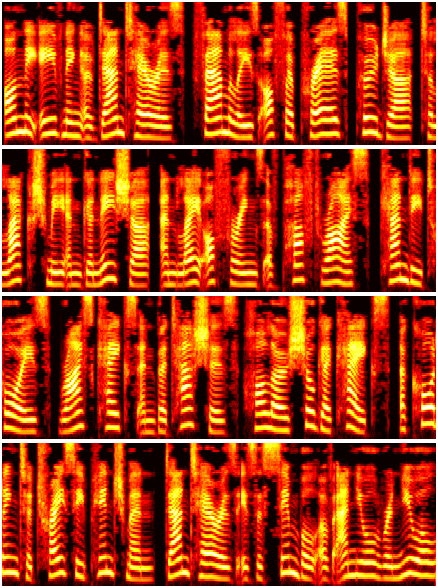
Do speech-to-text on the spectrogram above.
On the evening of Dhanteras, families offer prayers puja to Lakshmi and Ganesha, and lay offerings of puffed rice, candy toys, rice cakes and batashas hollow sugar cakes. .According to Tracy Pintchman, Dhanteras is a symbol of annual renewal,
